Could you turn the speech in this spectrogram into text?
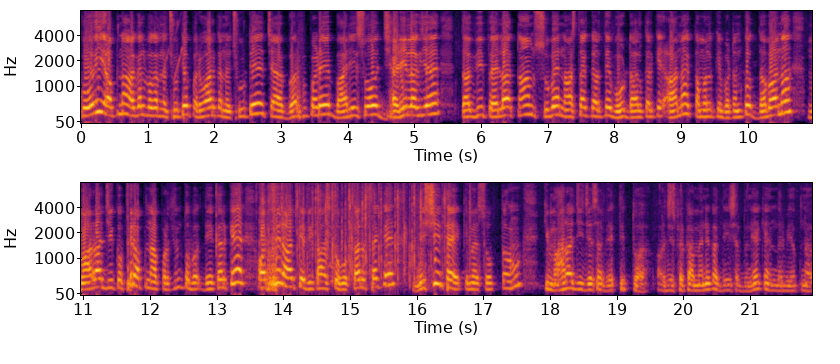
कोई अपना अगल बगल न छूटे, परिवार का न छूटे, चाहे बर्फ़ पड़े, बारिश हो, झड़ी लग जाए तब भी पहला काम सुबह नाश्ता करते वोट डाल करके आना, कमल के बटन को दबाना, महाराज जी को फिर अपना प्रतिनिधित्व दे करके और फिर आपके विकास को वो कर सके। निश्चित है कि मैं सोचता हूँ कि महाराज जी जैसा व्यक्तित्व और जिस प्रकार मैंने कहा, देश और दुनिया के अंदर भी अपना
